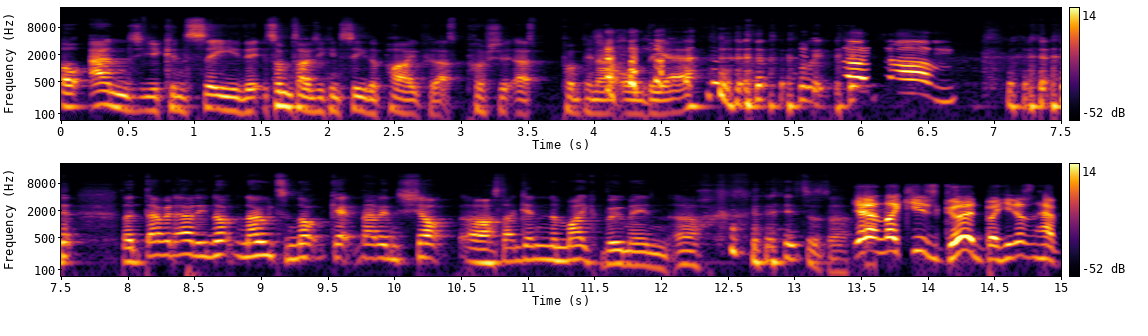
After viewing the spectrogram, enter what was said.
Oh, and you can see the sometimes you can see the pipe that's pushing that's pumping out all the air. So dumb. like David, how do you not know to not get that in shot? Oh, it's like getting the mic boom in. Oh, it's just a Yeah, and like he's good, but he doesn't have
